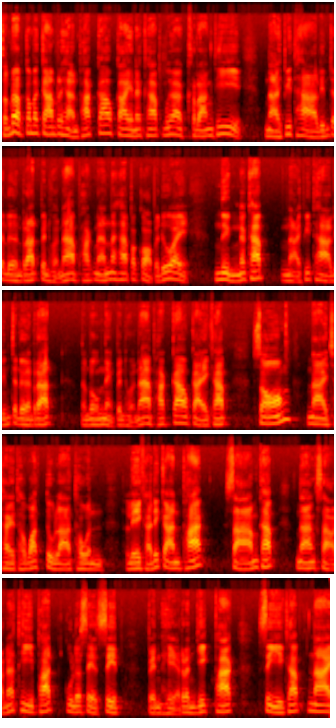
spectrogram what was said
สำหรับกรรมการบริหารพรรคก้าวไกลนะครับ เมื่อครั้งที่นายพิธาลิมเจริญรัตเป็นหัวหน้าพรรคนั้นนะครับประกอบไปด้วย 1. นะครับนายพิธาลิ้มเจริญรัตน์ดำรงตำแหน่งเป็นหัวหน้าพรรคก้าวไกลครับ 2. นายชัยธวัฒน์ตุลาธน เลขาธิการพรรค 3. ครับนางสาวนาทีพัฒน์กุลเศรษฐสิทธิ์ เป็นเหรัญยิกพรรค 4. ครับนาย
